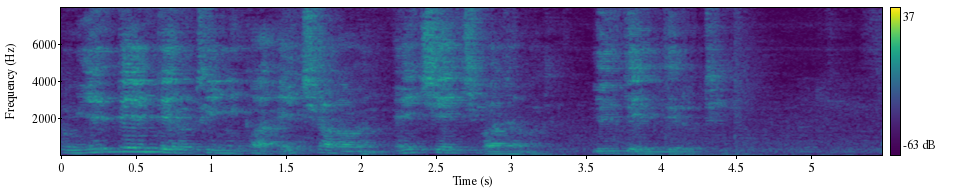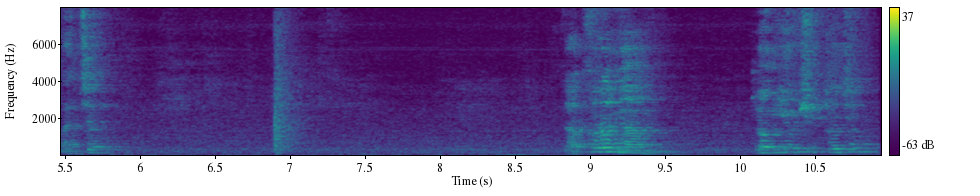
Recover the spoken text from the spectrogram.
그럼 1대1대 루트이니까 H라 가면 HH 맞아 맞아 1대1대 루트 맞죠? 자 그러면 여기 60도죠?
